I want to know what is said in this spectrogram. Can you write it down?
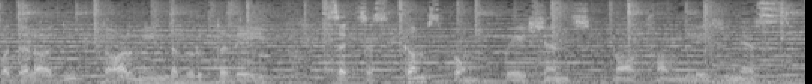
ಬದಲಾಗಿ ತಾಳ್ಮೆಯಿಂದ ಬರುತ್ತದೆ. Success comes from patience not from laziness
